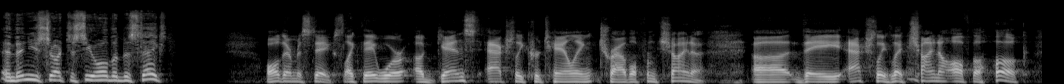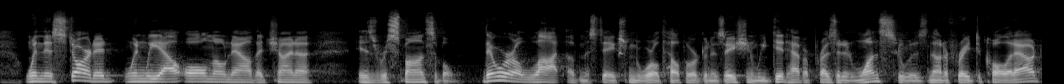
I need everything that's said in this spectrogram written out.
And then you start to see all the mistakes. all their mistakes, like they were against actually curtailing travel from China. Uh, they actually let China off the hook when this started, when we all know now that China is responsible. There were a lot of mistakes from the World Health Organization. We did have a president once who was not afraid to call it out.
